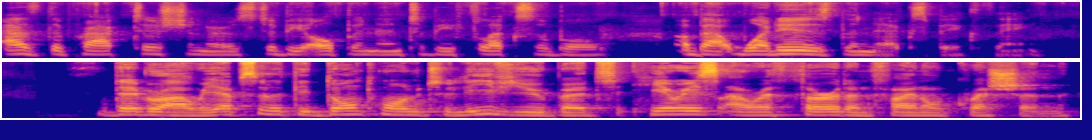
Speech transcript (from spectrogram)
as the practitioners to be open and to be flexible about what is the next big thing. Deborah, we absolutely don't want to leave you, but here is our third and final question.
